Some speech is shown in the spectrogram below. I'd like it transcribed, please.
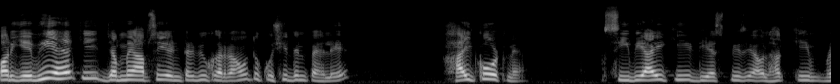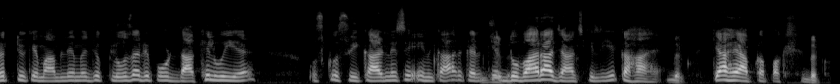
और ये भी है कि जब मैं आपसे ये इंटरव्यू कर रहा हूँ तो कुछ ही दिन पहले हाई कोर्ट ने सीबीआई की डीएसपी जियाउल हक की मृत्यु के मामले में जो क्लोजर रिपोर्ट दाखिल हुई है उसको स्वीकारने से इनकार करके दोबारा जाँच के लिए कहा है। बिल्कुल। क्या है आपका पक्ष? बिल्कुल।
